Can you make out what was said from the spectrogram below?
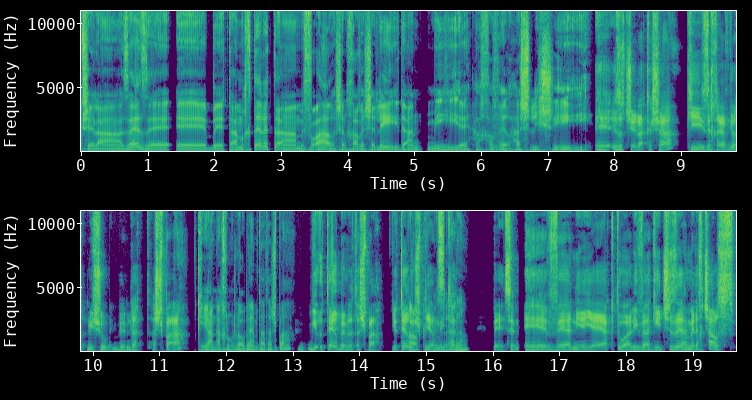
uh, שאלה זה זה uh, בתא המחתרת המפואר שלך ושלי עידן מי יהיה החבר השלישי. Uh, זאת שאלה קשה כי זה חייב להיות מישהו בעמדת השפעה. כי אנחנו לא בעמדת השפעה? יותר בעמדת השפעה יותר okay, משפיע מאיתנו בעצם ואני אהיה אקטואלי ואגיד שזה המלך צ'ארלס.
